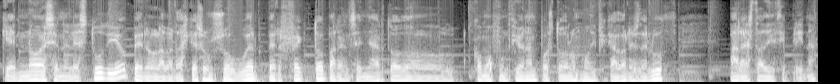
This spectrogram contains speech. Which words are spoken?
que no es en el estudio, pero la verdad es que es un software perfecto para enseñar todo cómo funcionan pues, todos los modificadores de luz para esta disciplina.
